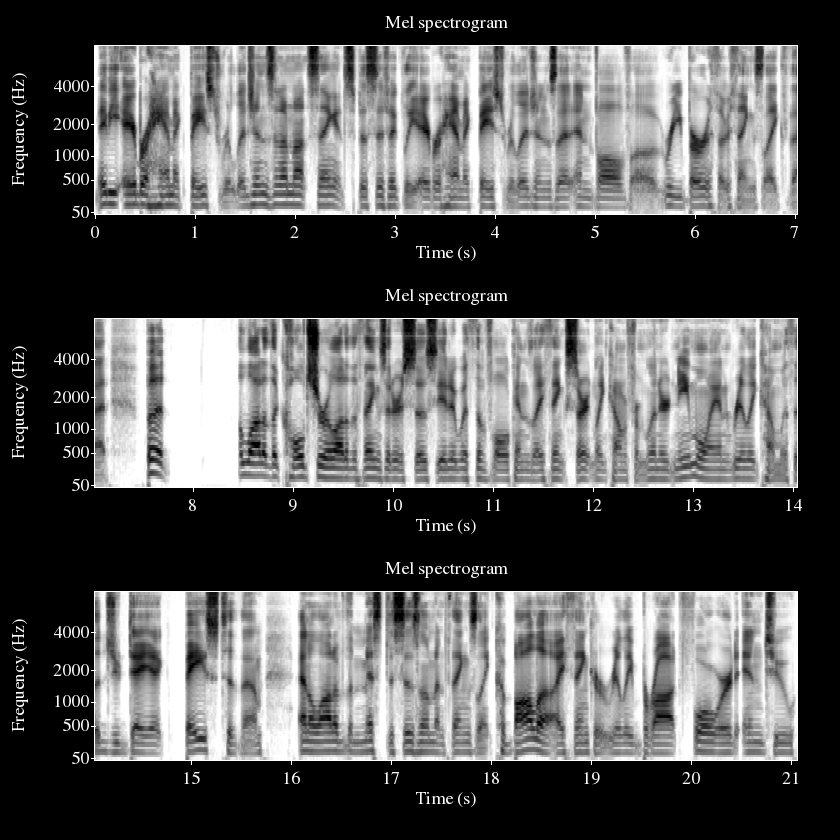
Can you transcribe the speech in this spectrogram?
maybe Abrahamic based religions. And I'm not saying it's specifically Abrahamic based religions that involve uh, rebirth or things like that, but a lot of the culture, a lot of the things that are associated with the Vulcans, I think certainly come from Leonard Nimoy and really come with a Judaic base to them. And a lot of the mysticism and things like Kabbalah, I think, are really brought forward into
